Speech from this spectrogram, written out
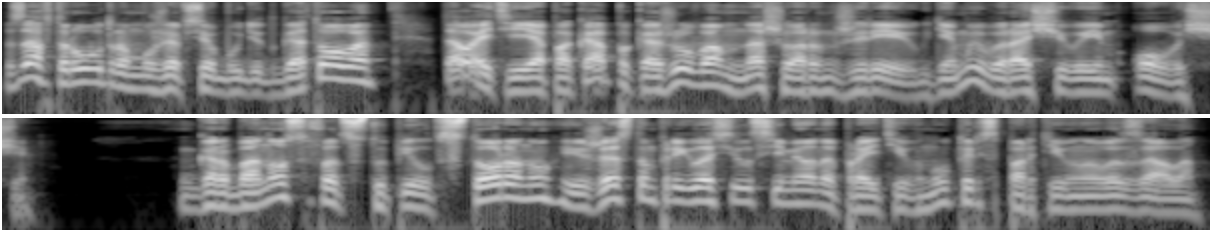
Завтра утром уже все будет готово. Давайте я пока покажу вам нашу оранжерею, где мы выращиваем овощи». Горбоносов отступил в сторону и жестом пригласил Семена пройти внутрь спортивного зала.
